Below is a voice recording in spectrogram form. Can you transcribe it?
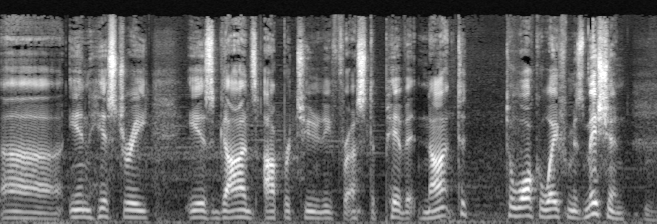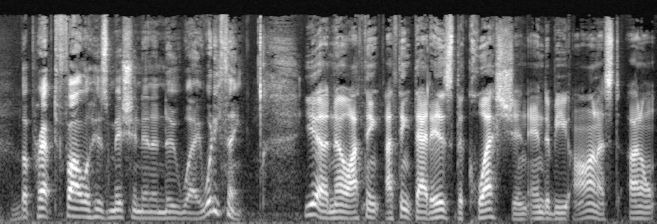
uh, in history is God's opportunity for us to pivot, not to to walk away from His mission, but perhaps to follow His mission in a new way? What do you think? Yeah, no, I think I think that is the question, and to be honest, I don't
